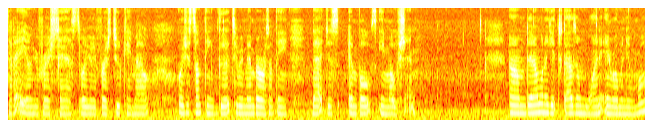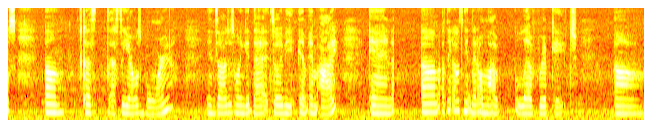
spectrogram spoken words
got an A on your first test or your first two came out or just something good to remember or something that just invokes emotion. Um, then I want to get 2001 in Roman numerals um, because that's the year I was born and so I just want to get that. So it'd be MMI, and um, I think I was getting that on my left rib cage. Um,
